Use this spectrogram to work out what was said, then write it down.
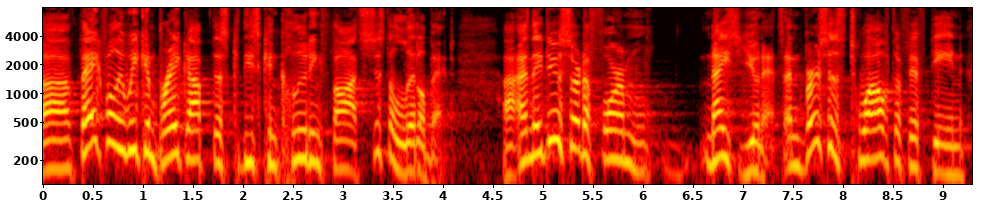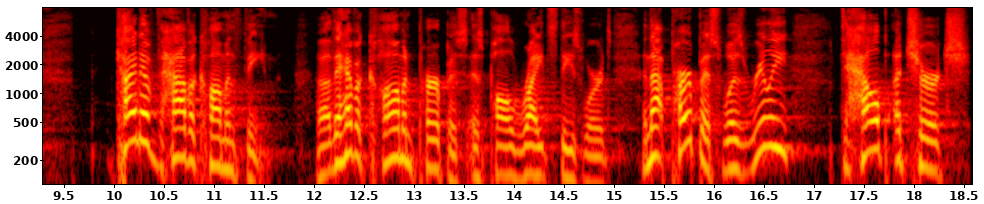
uh, thankfully, we can break up this, these concluding thoughts just a little bit. Uh, and they do sort of form nice units. And verses 12 to 15 kind of have a common theme. Uh, they have a common purpose as Paul writes these words. And that purpose was really to help a church,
